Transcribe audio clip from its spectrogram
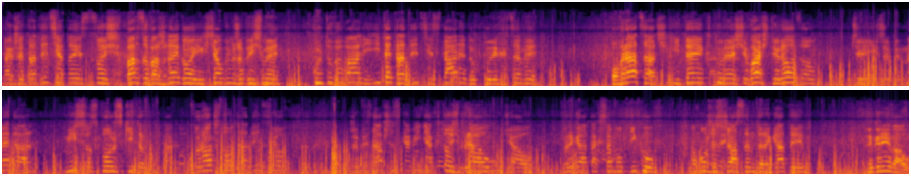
Także tradycja to jest coś bardzo ważnego i chciałbym, żebyśmy kultywowali i te tradycje stare, do których chcemy powracać i te, które się właśnie rodzą, czyli żeby medal Mistrzostw Polski to był taką coroczną tradycją, żeby zawsze z kamienia ktoś brał udział w regatach samotników, a może z czasem te regaty wygrywał.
